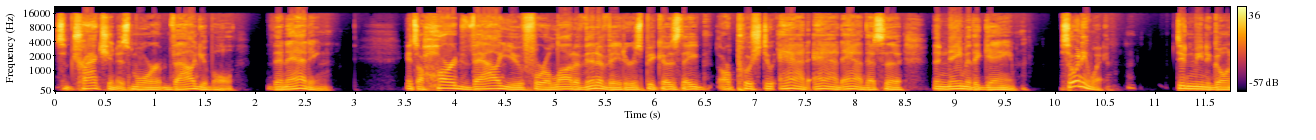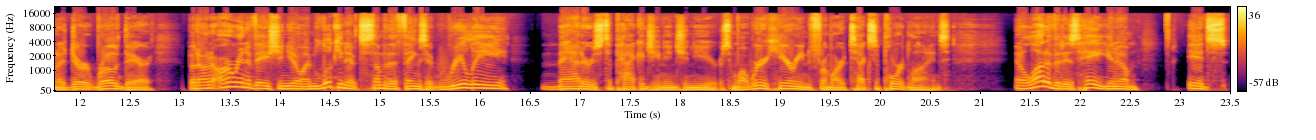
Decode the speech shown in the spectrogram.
Subtraction is more valuable than adding. It's a hard value for a lot of innovators because they are pushed to add, add, add. That's the, the name of the game. So, anyway, didn't mean to go on a dirt road there. But on our innovation, you know, I'm looking at some of the things that really matters to packaging engineers and what we're hearing from our tech support lines. And a lot of it is, hey, you know, it's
